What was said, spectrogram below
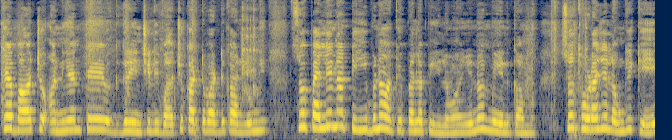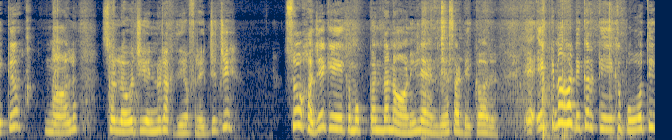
ਕਿਹਾ ਬਾਅਦ ਚੋਂ ਅਨੀਅਨ ਤੇ ਗ੍ਰੀਨ ਚਿਲੀ ਬਾਅਦ ਚੋਂ ਕੱਟ ਵੱਡ ਕਰ ਲੂੰਗੀ। ਸੋ ਪਹਿਲੇ ਨਾ ਟੀ ਬਣਾ ਕੇ ਪਹਿਲਾਂ ਪੀ ਲਵਾਂ ਯੂ نو ਮੇਨ ਕੰਮ। ਸੋ ਥੋੜਾ ਜਿਹਾ ਲਵਾਂਗੀ ਕੇਕ ਨਾਲ। ਸੋ ਲਓ ਜੀ, ਇਹਨੂੰ ਰੱਖਦੇ ਆ ਫ੍ਰਿਜ 'ਚ। ਸੋ ਹਜੇ ਕੇਕ ਮੁੱਕਣ ਦਾ ਨਾਂ ਨਹੀਂ ਲੈਂਦੇ ਆ ਸਾਡੇ ਘਰ। ਇੱਕ ਨਾ ਸਾਡੇ ਘਰ ਕੇਕ ਬਹੁਤ ਹੀ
